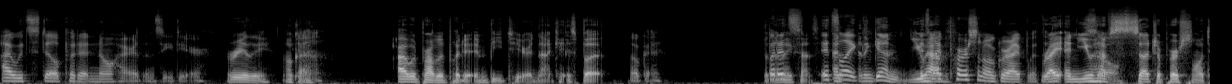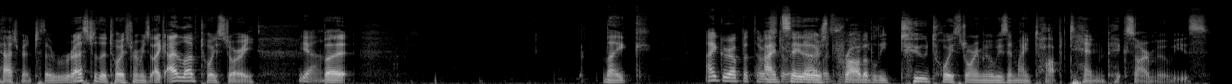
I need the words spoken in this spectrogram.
I would still put it no higher than C tier. really okay. I would probably put it in B tier in that case, but Okay. but, But that it's- makes sense. it's and, like- and again, you it's have personal gripe with right, it. and you have such a personal attachment to the rest of the Toy Story movies. Like I love Toy Story, yeah. but like I grew up with Toy Story. I'd say that That there's probably two Toy Story movies in my top 10 Pixar movies.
